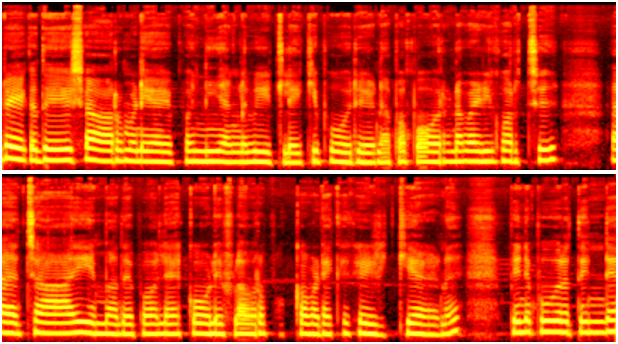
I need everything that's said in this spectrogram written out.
ഒരു ഏകദേശം ആറു മണിയായപ്പോൾ ഇനി ഞങ്ങൾ വീട്ടിലേക്ക് പോരുകയാണ്. അപ്പോൾ പോരണ വഴി കുറച്ച് ചായയും അതേപോലെ കോളിഫ്ലവർ പൊക്കവടയൊക്കെ കഴിക്കുകയാണ്. പിന്നെ പൂരത്തിന്റെ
